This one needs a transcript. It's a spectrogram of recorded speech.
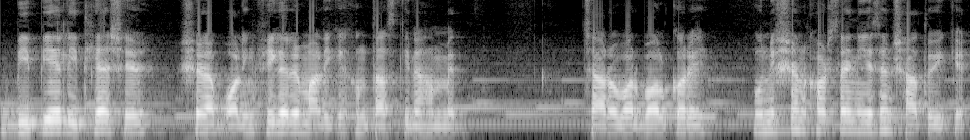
বিপিএল ইতিহাসের সেরা বোলিং ফিগারের মালিক এখন তাসকিন আহমেদ। চার ওভার বল করে উনিশ রান খরচায় নিয়েছেন সাত উইকেট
